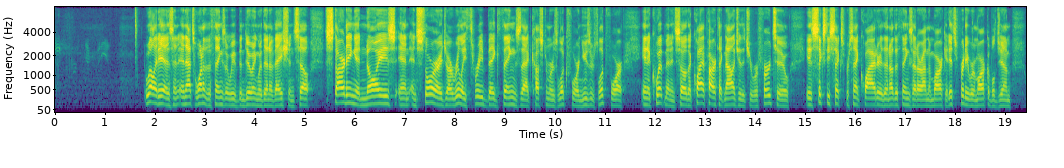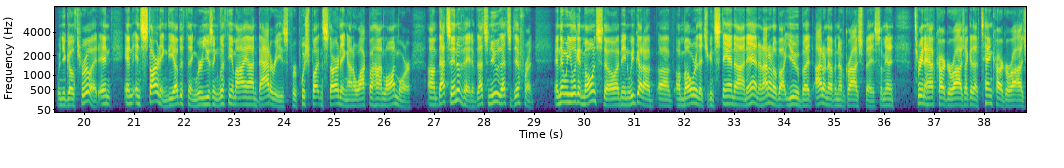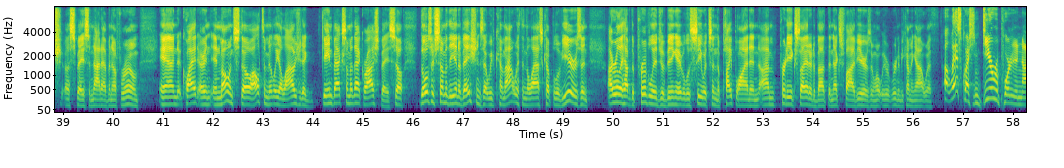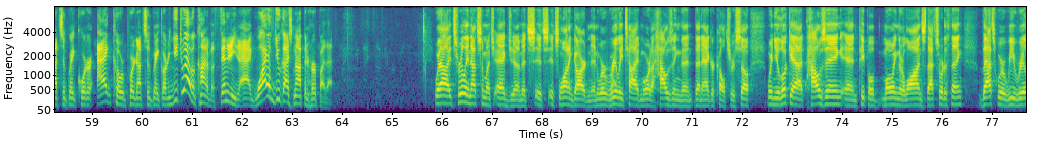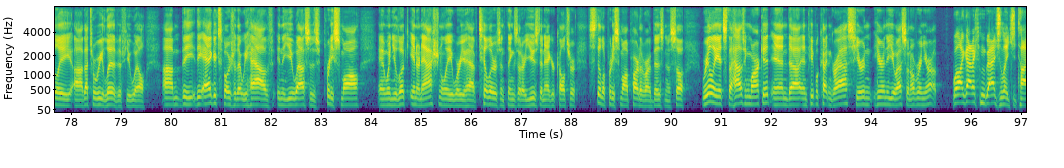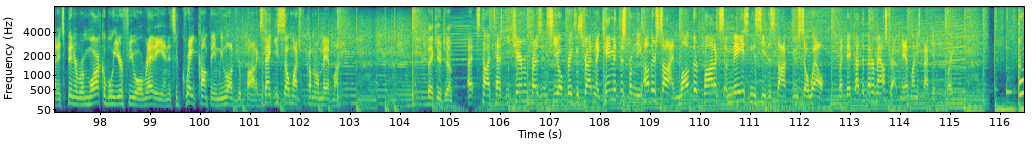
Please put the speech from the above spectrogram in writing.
Well, it is, and, and, that's one of the things that we've been doing with innovation. So starting in noise and, and storage are really three big things that customers look for and users look for in equipment. And so the quiet power technology that you refer to is 66% quieter than other things that are on the market. It's pretty remarkable, Jim, when you go through it. And, and, and starting, the other thing, we're using lithium ion batteries for push button starting on a walk behind lawnmower. Um, that's innovative, that's new, that's different. And then when you look at mow and stow, I mean, we've got a, a, a, mower that you can stand on end. And I don't know about you, but I don't have enough garage space. I mean, three and a half car garage, I could have 10 car garage uh, space and not have enough room. And quiet and, and mow and stow ultimately allows you to gain back some of that garage space. So those are some of the innovations that we've come out with in the last couple of years. And I really have the privilege of being able to see what's in the pipeline, and I'm pretty excited about the next five years and what we're, going to be coming out with. Uh, last question. Deere reported a not so great quarter. AGCO reported not so great quarter. You do have a kind of affinity to ag. Why have you guys not been hurt by that? Well, it's really not so much ag, Jim. It's, it's, it's lawn and garden, and we're really tied more to housing than, than agriculture. So when you look at housing and people mowing their lawns, that sort of thing, that's where we really, uh, that's where we live, if you will. Um, the, the ag exposure that we have in the U.S. is pretty small. And when you look internationally, where you have tillers and things that are used in agriculture, still a pretty small part of our business. So really, it's the housing market and, uh, and people cutting grass here in, here in the U.S. and over in Europe. Well, I got to congratulate you, Todd. It's been a remarkable year for you already, and it's a great company, and we love your products. Thank you so much for coming on Mad Money. Thank you, Jim. It's Todd Teske, Chairman, President, CEO of Briggs & Stratton. I came at this from the other side. Love their products. Amazing to see the stock do so well. But they've got the better mousetrap. Mad Money's back in. Great.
